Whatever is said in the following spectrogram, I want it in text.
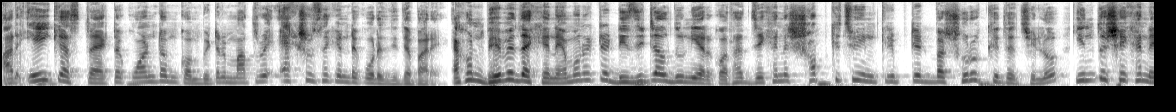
আর এই কাজটা একটা কোয়ান্টাম কম্পিউটার মাত্র একশো সেকেন্ডে করে দিতে পারে। এখন ভেবে দেখেন, এমন একটা ডিজিটাল দুনিয়ার কথা যেখানে সবকিছু ইনক্রিপ্টেড বা সুরক্ষিত ছিল, কিন্তু সেখানে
